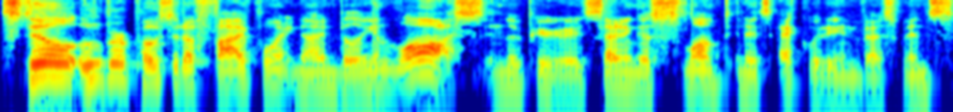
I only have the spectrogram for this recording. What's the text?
Still, Uber posted a 5.9 billion loss in the period, citing a slump in its equity investments.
